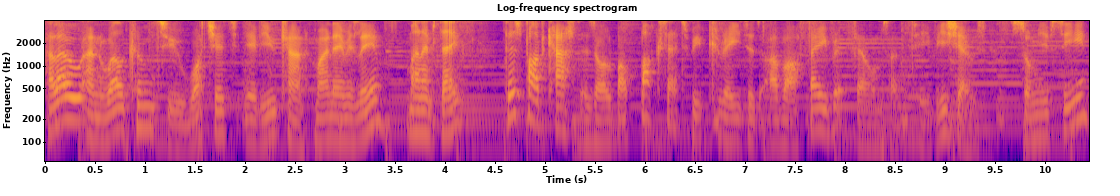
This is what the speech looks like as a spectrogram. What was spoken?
Hello and welcome to Watch It If You Can. My name is Liam. My name's Dave. This podcast is all about box sets we've created of our favourite films and TV shows. Some you've seen,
